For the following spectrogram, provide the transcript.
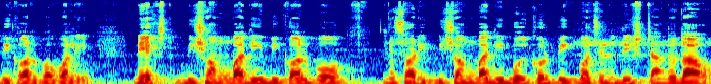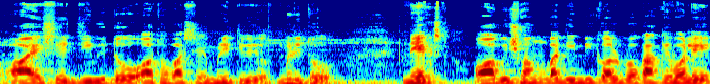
বিকল্প বলে। নেক্সট বিসংবাদী বিকল্প সরি বিসংবাদী বৈকল্পিক বচনে দৃষ্টান্ত দাও। হয় সে জীবিত অথবা সে মৃত মৃত। নেক্সট অবিসংবাদী বিকল্প কাকে বলে?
